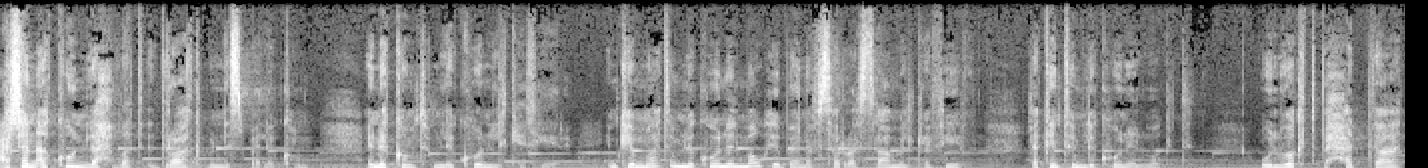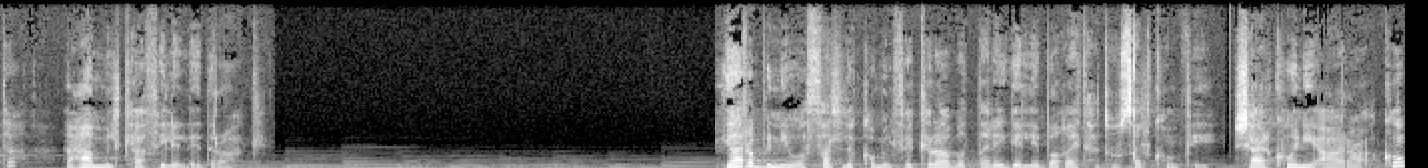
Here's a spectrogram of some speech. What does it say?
عشان أكون لحظة إدراك بالنسبة لكم إنكم تملكون الكثير. يمكن ما تملكون الموهبة نفس الرسام الكفيف لكن تملكون الوقت والوقت بحد ذاته عامل كافي للإدراك. يا رب إني وصلت لكم الفكرة بالطريقة اللي بغيتها توصلكم فيه. شاركوني آراءكم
